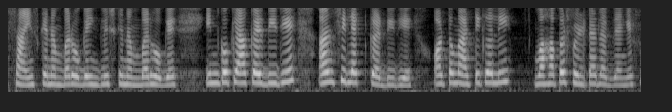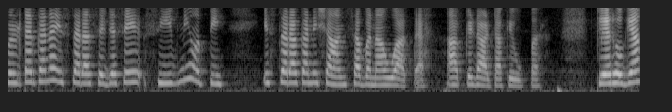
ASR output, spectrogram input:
साइंस के नंबर हो गए इंग्लिश के नंबर हो गए, इनको क्या कर दीजिए अनसिलेक्ट कर दीजिए। ऑटोमेटिकली वहाँ पर फ़िल्टर लग जाएँगे। फ़िल्टर का ना इस तरह से, जैसे सीव नहीं होती, इस तरह का निशान सा बना हुआ आता है आपके डाटा के ऊपर। क्लियर हो गया?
